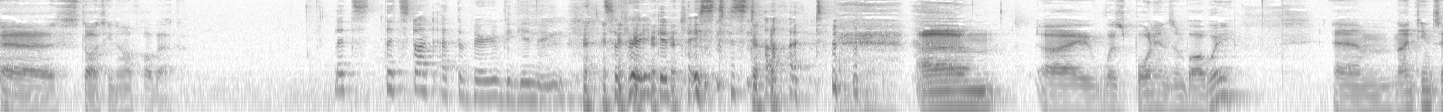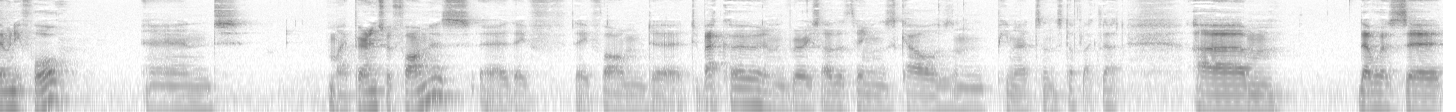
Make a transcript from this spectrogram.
Uh, starting how far back? Let's let's start at the very beginning. It's a very good place to start. um, I was born in Zimbabwe, um, 1974, and my parents were farmers. Uh, they they farmed uh, tobacco and various other things, cows and peanuts and stuff like that. Um, that was uh,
